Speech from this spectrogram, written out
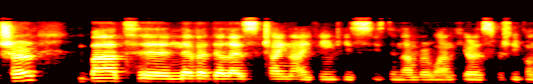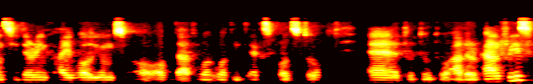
share, but uh, nevertheless, China, I think, is, is the number one here, especially considering high volumes of, of that, what, what it exports to uh, to, to, to, other countries.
